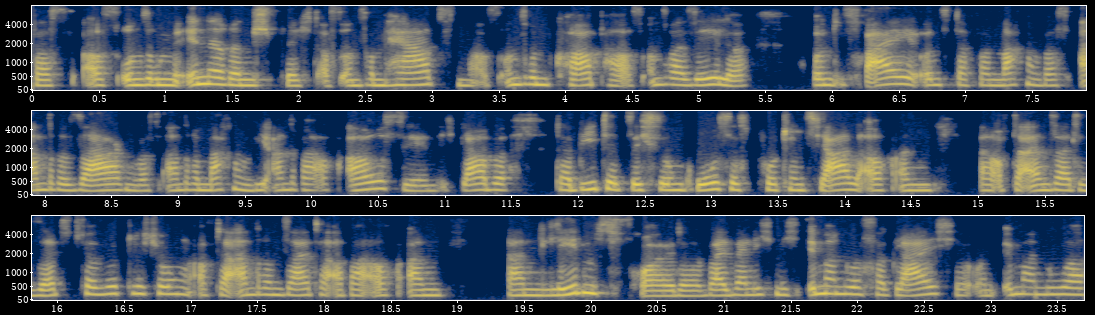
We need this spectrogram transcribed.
was aus unserem Inneren spricht, aus unserem Herzen, aus unserem Körper, aus unserer Seele und frei uns davon machen, was andere sagen, was andere machen, wie andere auch aussehen. Ich glaube, da bietet sich so ein großes Potenzial auch an, äh, auf der einen Seite Selbstverwirklichung, auf der anderen Seite aber auch an an Lebensfreude, weil wenn ich mich immer nur vergleiche und immer nur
